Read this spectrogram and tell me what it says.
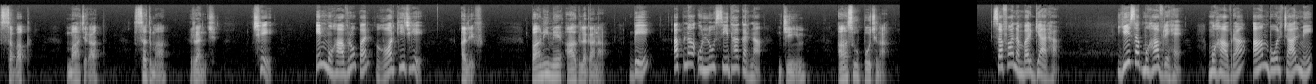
सबक माजरा सदमा रंज। छ इन मुहावरों पर गौर कीजिए। अलिफ पानी में आग लगाना। बे अपना उल्लू सीधा करना। जीम आँसू पोछना। सफ़ा नंबर ग्यारह। ये सब मुहावरे हैं। मुहावरा आम बोल चाल में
